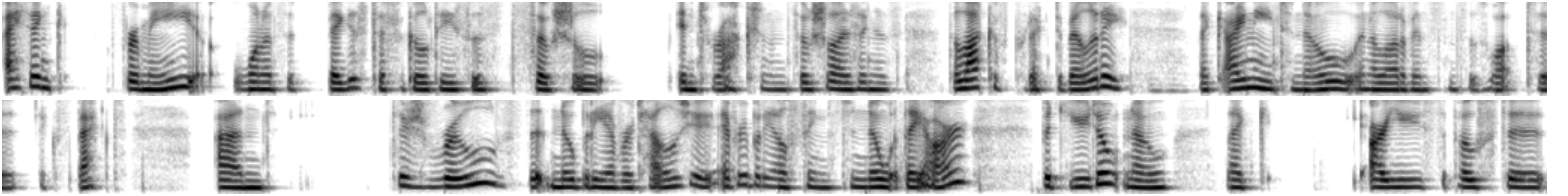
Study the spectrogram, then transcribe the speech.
I think for me, one of the biggest difficulties with social interaction and socializing is the lack of predictability. Mm-hmm. Like, I need to know in a lot of instances what to expect. And there's rules that nobody ever tells you. Everybody else seems to know what they are, but you don't know. Like, are you supposed to,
